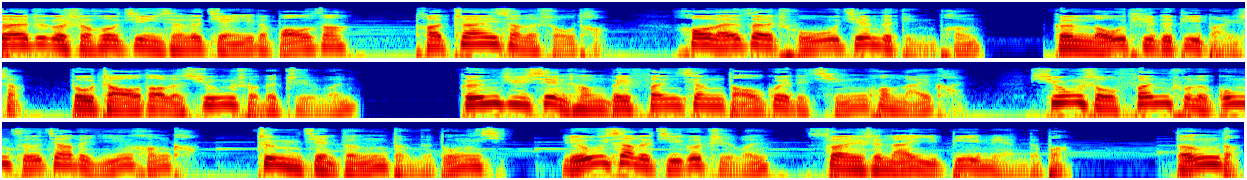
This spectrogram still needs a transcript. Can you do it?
在这个时候进行了简易的包扎。他摘下了手套，后来在储物间的顶棚跟楼梯的地板上都找到了凶手的指纹。根据现场被翻箱倒柜的情况来看，凶手翻出了宫泽家的银行卡、证件等等的东西，留下了几个指纹，算是难以避免的吧。等等，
